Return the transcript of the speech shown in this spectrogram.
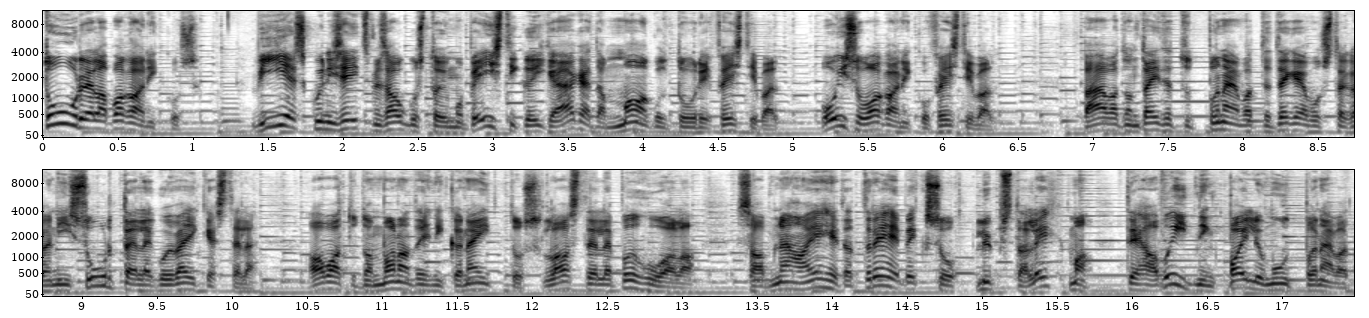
kultuur elab aganikus. viies kuni seitsmes august toimub Eesti kõige ägedam maakultuurifestival, Oisu aganiku festival. päevad on täidetud põnevate tegevustega nii suurtele kui väikestele. avatud on vanatehnika näitus, lastele põhuala, saab näha ehedat rehepeksu, lüpsta lehma, teha võid ning palju muud põnevat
